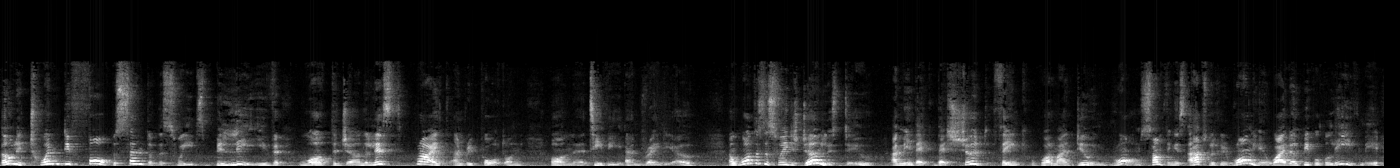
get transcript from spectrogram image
Only 24% of the Swedes believe what the journalists write and report on, on uh, TV and radio. And what does the Swedish journalist do? I mean, they, they should think, what am I doing wrong? Something is absolutely wrong here. Why don't people believe me?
